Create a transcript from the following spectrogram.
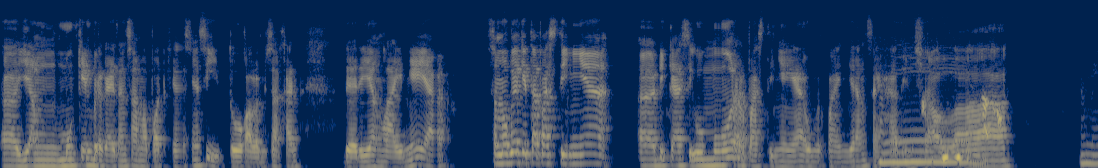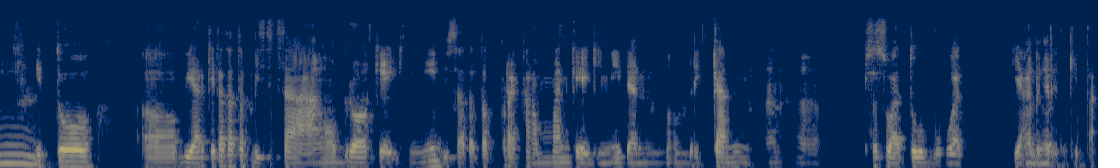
uh, yang mungkin berkaitan sama podcastnya sih itu. Kalau misalkan dari yang lainnya ya semoga kita pastinya uh, dikasih umur pastinya ya umur panjang sehat Amin. insya Allah. Amin. itu uh, biar kita tetap bisa ngobrol kayak gini bisa tetap rekaman kayak gini dan memberikan uh, sesuatu buat yang dengerin kita.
